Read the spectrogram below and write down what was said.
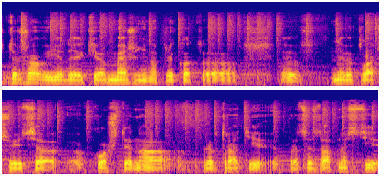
З держави є деякі обмеження, наприклад, е, е, не виплачуються е, кошти на при втраті працездатності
